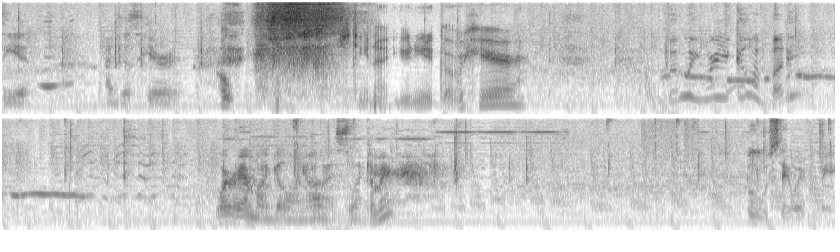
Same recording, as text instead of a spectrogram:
See it. I just hear it. Oh, Christina, you need to go over here. Bowie, where are you going, buddy? Where am I going, honestly? Come here. Ooh, stay away from me.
